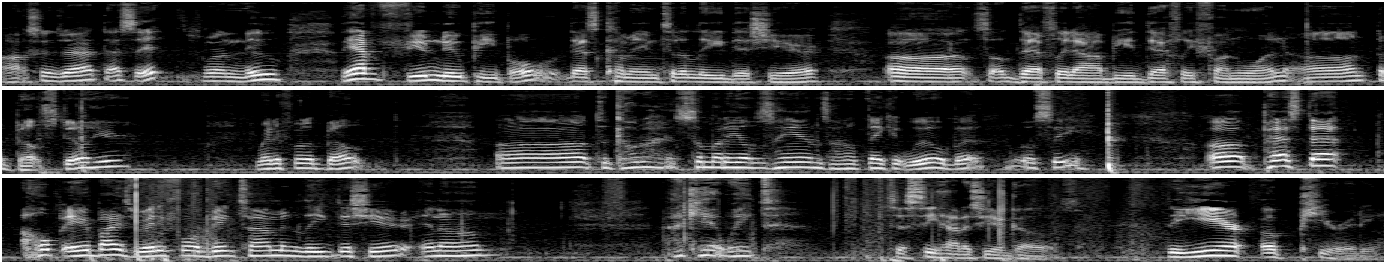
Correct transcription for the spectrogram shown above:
auction draft. That's it. For new, we have a few new people that's coming into the league this year. Uh, so definitely that'll be a definitely fun one. Uh, the belt's still here. Ready for the belt. Uh, to go to somebody else's hands. I don't think it will, but we'll see. Uh, past that, I hope everybody's ready for a big time in the league this year, and um, I can't wait to see how this year goes. The year of purity.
